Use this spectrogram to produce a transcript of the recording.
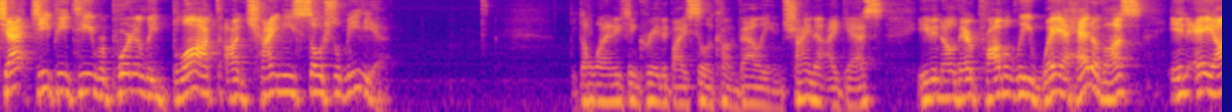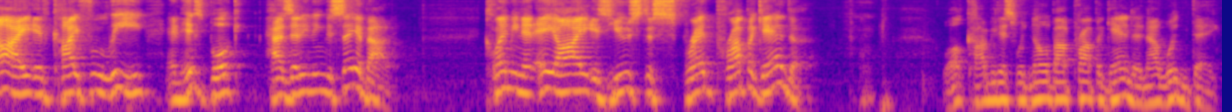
ChatGPT reportedly blocked on Chinese social media. We don't want anything created by Silicon Valley in China, I guess, even though they're probably way ahead of us in AI if Kai Fu Lee and his book has anything to say about it. Claiming that AI is used to spread propaganda. Well, communists would know about propaganda now, wouldn't they?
